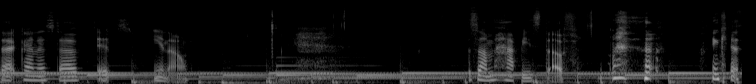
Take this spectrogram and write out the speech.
that kind of stuff, it's, you know, some happy stuff. I guess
